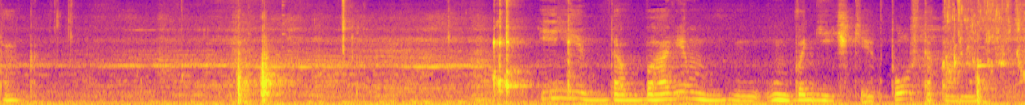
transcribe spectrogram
Так. И добавим водички, полстакана. Так,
